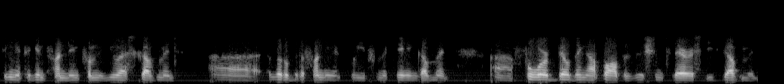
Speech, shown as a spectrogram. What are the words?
significant funding from the U.S. government uh, a little bit of funding, I believe, from the Canadian government uh, for building up opposition to the Aristide government.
